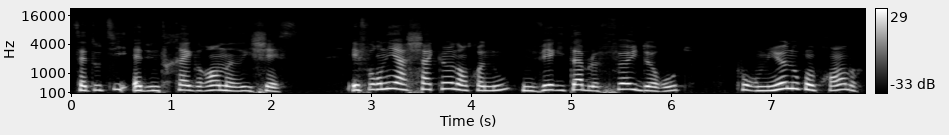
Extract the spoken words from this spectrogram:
cet outil est d'une très grande richesse et fournit à chacun d'entre nous une véritable feuille de route pour mieux nous comprendre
